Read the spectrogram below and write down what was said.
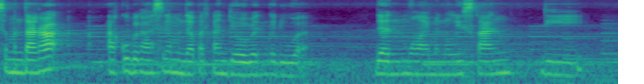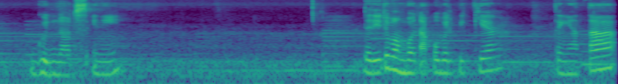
Sementara aku berhasil mendapatkan jawaban kedua dan mulai menuliskan di good notes ini. Dan itu membuat aku berpikir ternyata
